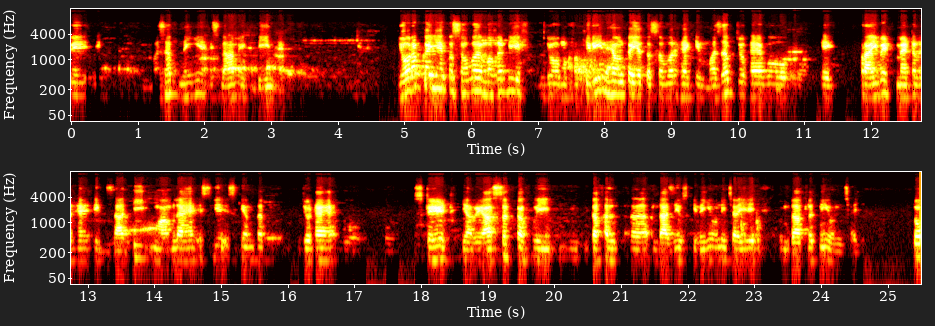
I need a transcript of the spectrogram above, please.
पे मज़हब नहीं है, इस्लाम एक दीन है। यूरोप का ये तस्वर, मगरबी जो मुफक्रीन है, उनका यह तस्वर है कि मज़हब जो है वो एक प्राइवेट मैटर है, एक जाती मामला है। इसलिए इसके अंदर जो है स्टेट या रियासत का कोई दखल अंदाजी उसकी नहीं होनी चाहिए, मुदाखलत नहीं होनी चाहिए। तो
